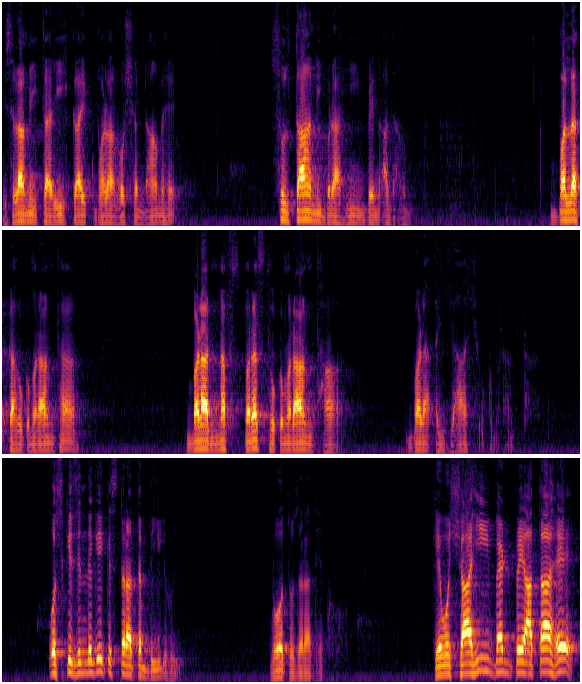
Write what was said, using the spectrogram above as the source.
اسلامی تاریخ کا ایک بڑا روشن نام ہے، سلطان ابراہیم بن ادہم۔ بلخ کا حکمران تھا، بڑا نفس پرست حکمران تھا، بڑا عیاش حکمران تھا۔ اس کی زندگی کس طرح تبدیل ہوئی؟ وہ تو ذرا دیکھو کہ وہ شاہی بیڈ پہ آتا ہے،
